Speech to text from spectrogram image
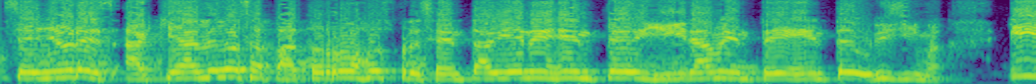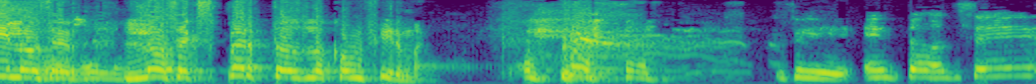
señores, aquí al de los zapatos rojos presenta, viene gente divinamente, gente durísima. Y los, los expertos lo confirman. sí, entonces,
